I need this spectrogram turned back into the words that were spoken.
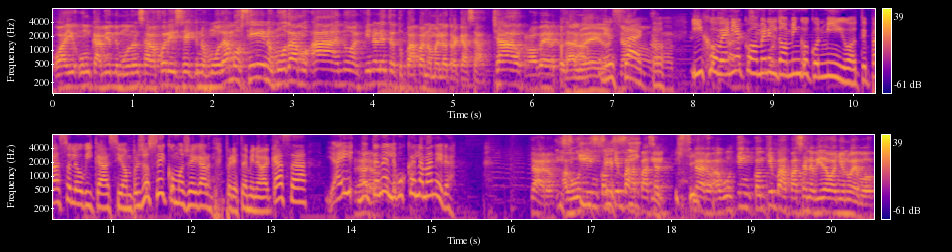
O hay un camión de mudanza afuera y dice, ¿nos mudamos? Sí, nos mudamos. Ah, no, al final entra tu papá nomás en la otra casa. Chao, Roberto. Hasta chao. luego. Exacto. chao. Hijo, Sí, venía a comer el domingo conmigo, te paso la ubicación, pero yo sé cómo llegar, pero esta es mi nueva casa. Y ahí, ¿me entendés? Le buscas la manera. Claro, Agustín, ¿con quién vas a pasar? Claro. Agustín, ¿con quién vas a pasar Navidad o Año Nuevo?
